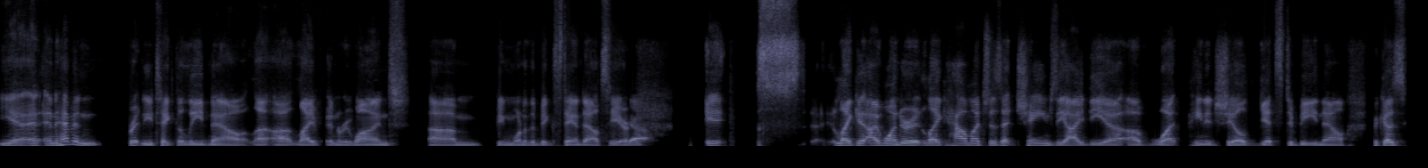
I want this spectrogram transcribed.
Yeah and, and having brittany take the lead now uh, Life in Rewind um, being one of the big standouts here. Yeah. It like I wonder like how much does that change the idea of what Painted Shield gets to be now? Because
